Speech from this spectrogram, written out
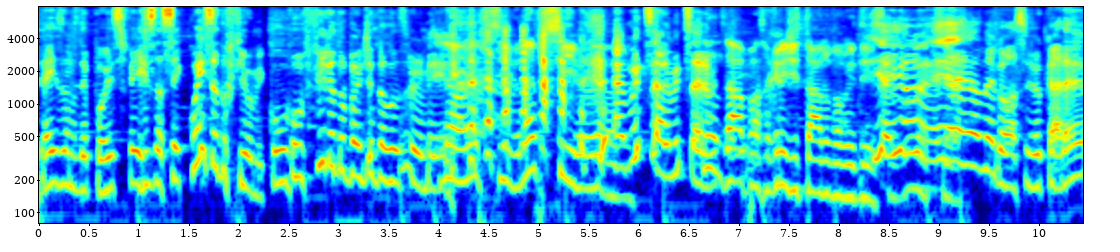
10 anos depois, fez a sequência do filme com o filho do bandido da luz vermelha. Não, não é possível, não é possível. Não. É muito sério, é muito sério. é Não muito dá pra acreditar no bagulho desse. E aí Não é é, possível. é o negócio, viu, cara? É-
